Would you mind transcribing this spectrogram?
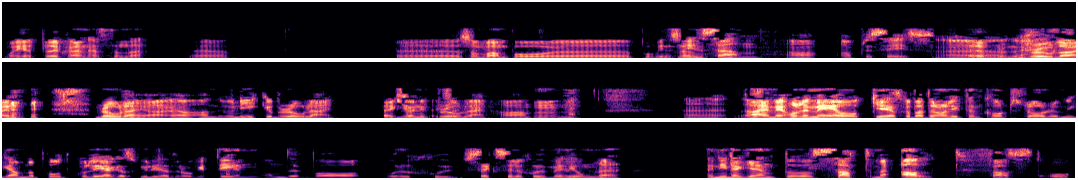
vad heter stjärnhästen där? Eh, eh, som vann på, eh, på Vincent. Vincent, ja, ja precis. Eh, Broline. Broline ja, ja unika Broline. Exakt, Unique Broline, ja. Mm. Uh, nej, men jag håller med och jag ska bara dra en liten kort story. Min gamla poddkollega skulle ha dragit in, om det var, var det sju, sex eller sju miljoner. En agent och satt med allt fast och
